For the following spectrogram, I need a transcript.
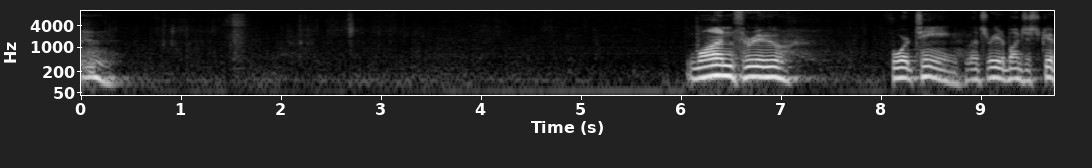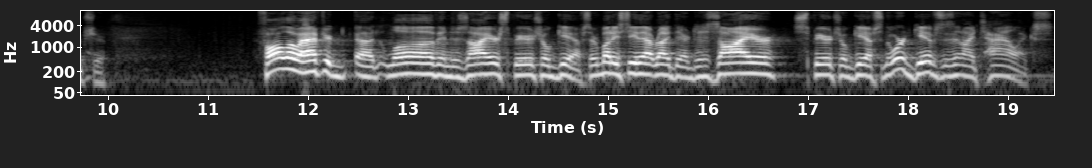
One through 14. Let's read a bunch of scripture. Follow after uh, love and desire spiritual gifts. Everybody see that right there? Desire spiritual gifts. And the word gifts is in italics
